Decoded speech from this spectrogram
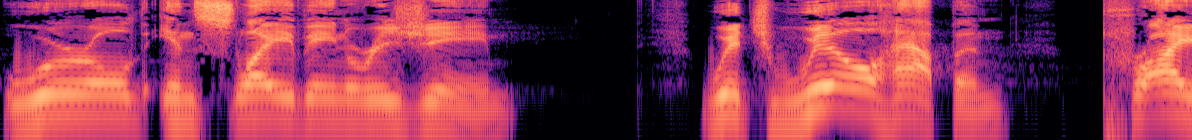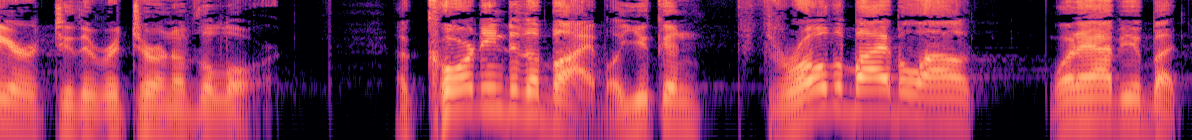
world enslaving regime, which will happen prior to the return of the Lord according to the Bible. You can throw the Bible out, what have you, but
